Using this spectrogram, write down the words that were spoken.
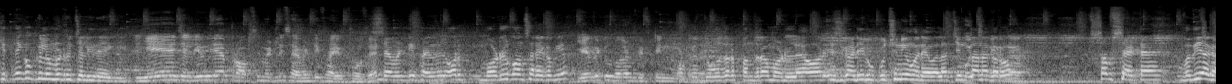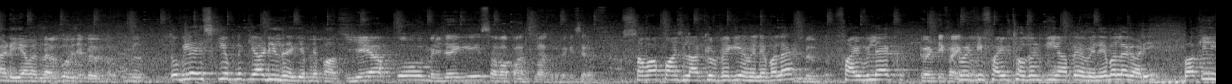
कितने को किलोमीटर चली रहेगी? ये चली हुई है अप्रॉक्सीमेटली 75,000 सेवेंटी फाइव और मॉडल कौन सा रहेगा भैया? ये भी 2015 ओके मॉडल है 2015 मॉडल है और इस गाड़ी को कुछ नहीं होने वाला चिंता ना करो। सब सेट है। बढ़िया गाड़ी है मतलब। बिल्कुल बिल्कुल तो भैया इसकी अपने क्या डील रहेगी अपने पास? ये आपको मिल जाएगी सवा पाँच लाख रुपए की सिर्फ़। सवा पाँच लाख के रुपए की अवेलेबल है। Five lakh 25 twenty five thousand की यहाँ पे अवेलेबल है गाड़ी। बाकी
